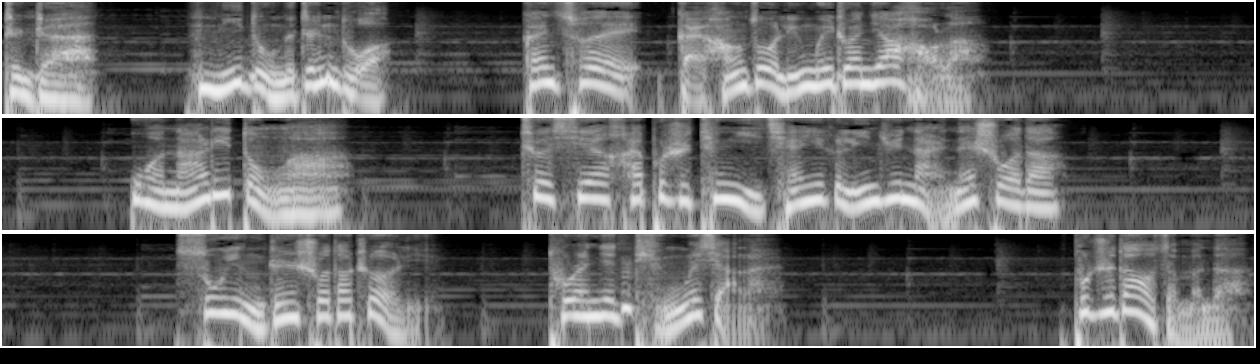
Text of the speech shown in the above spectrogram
真真，你懂得真多，干脆改行做灵媒专家好了。我哪里懂啊？这些还不是听以前一个邻居奶奶说的。苏应真说到这里，突然间停了下来。不知道怎么的，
